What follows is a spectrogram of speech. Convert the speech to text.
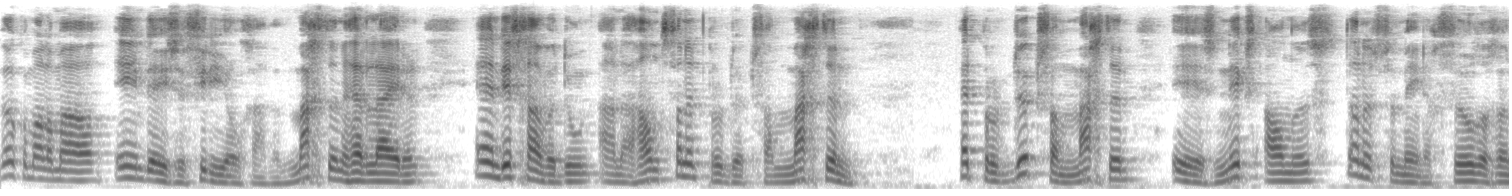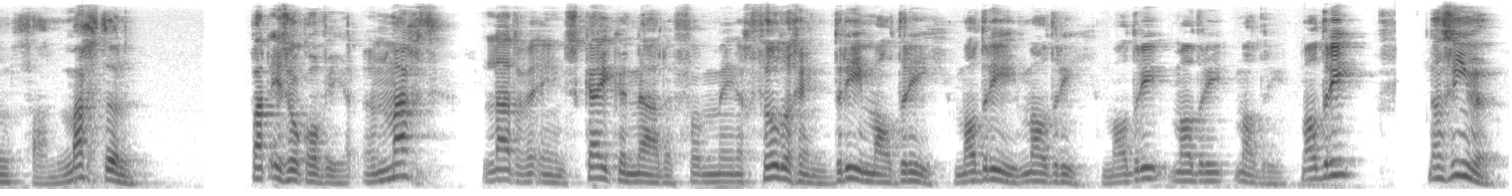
Welkom allemaal, in deze video gaan we machten herleiden en dit gaan we doen aan de hand van het product van machten. Het product van machten is niks anders dan het vermenigvuldigen van machten. Wat is ook alweer een macht? Laten we eens kijken naar de vermenigvuldiging 3 x 3 x 3 x 3 x 3 x 3 x 3 x 3. Dan zien we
